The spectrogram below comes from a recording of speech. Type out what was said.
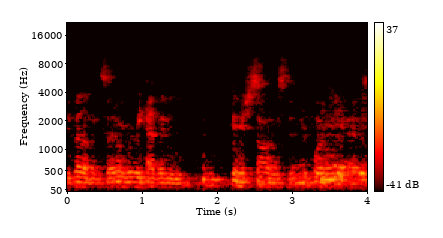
development, so I don't really have any finished songs to perform for you guys.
